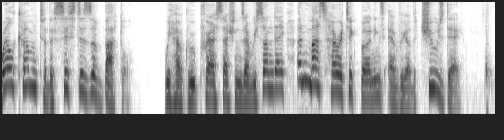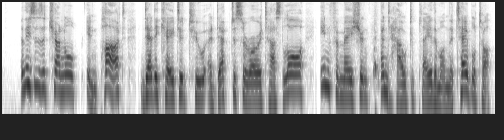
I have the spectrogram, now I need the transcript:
Welcome to the Sisters of Battle. We have group prayer sessions every Sunday and mass heretic burnings every other Tuesday. And this is a channel, in part, dedicated to Adepta Sororitas lore, information, and how to play them on the tabletop.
